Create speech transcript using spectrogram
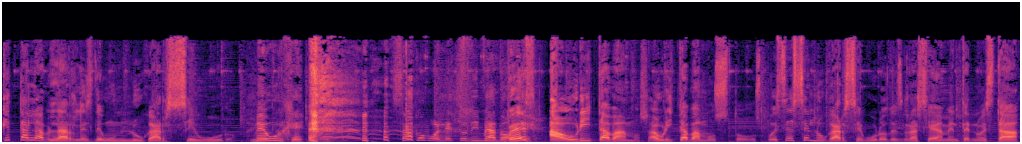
¿Qué tal hablarles de un lugar seguro? Me urge. Saco boleto, dime a dónde. ¿Ves? Ahorita vamos, ahorita vamos todos. Pues ese lugar seguro, desgraciadamente, no está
